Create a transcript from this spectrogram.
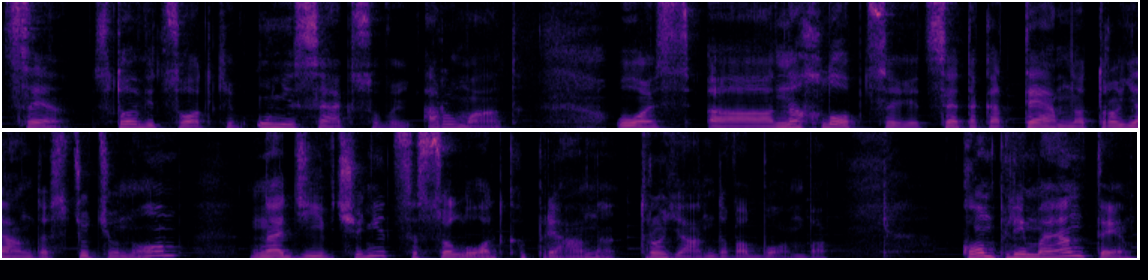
Це 100% унісексовий аромат. Ось а, на хлопцеві це така темна троянда з тютюном. На дівчині це солодка пряна трояндова бомба. Компліменти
